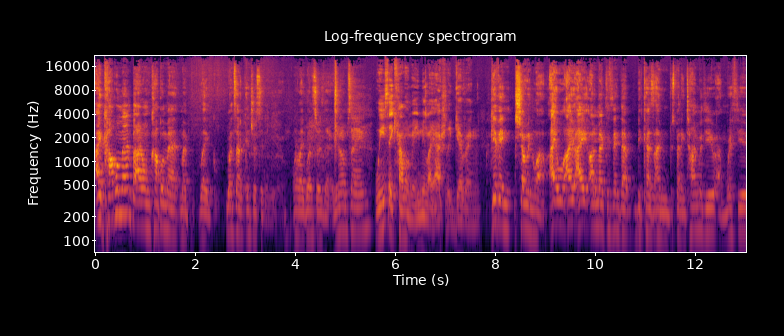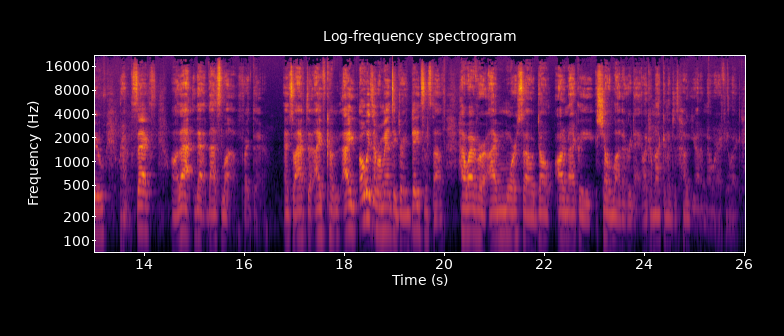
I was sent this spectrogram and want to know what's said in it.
I compliment, but I don't compliment my like once I'm interested in you, or like there's there. You know what I'm saying? when you say compliment, you mean like actually giving. giving showing love I, I i automatically think that because i'm spending time with you i'm with you we're having sex all that that that's love right there and so i have to i've come i always am romantic during dates and stuff however i more so don't automatically show love every day like i'm not gonna just hug you out of nowhere i feel like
